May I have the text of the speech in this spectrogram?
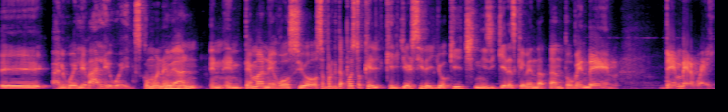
eh, al güey le vale, güey. Es como NBA en, en tema negocio. O sea, porque te apuesto que el, que el jersey de Jokic ni siquiera es que venda tanto. Vende en Denver, güey.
